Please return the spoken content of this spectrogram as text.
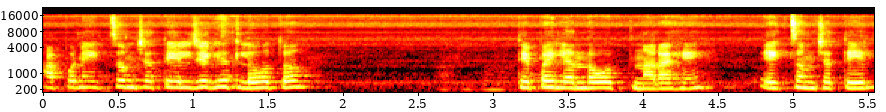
आपण एक चमचा तेल जे घेतलं होतं ते पहिल्यांदा ओतणार आहे. एक चमचा तेल.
